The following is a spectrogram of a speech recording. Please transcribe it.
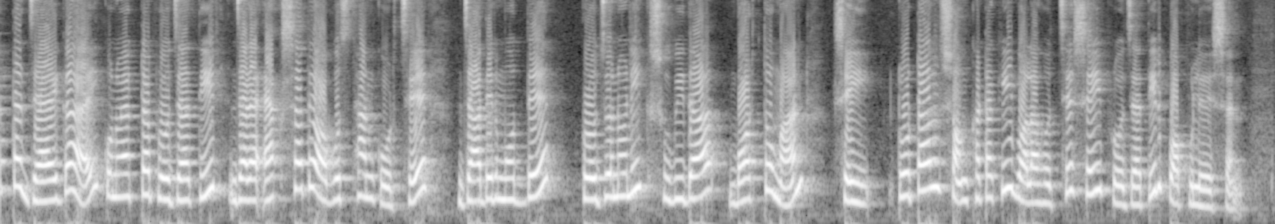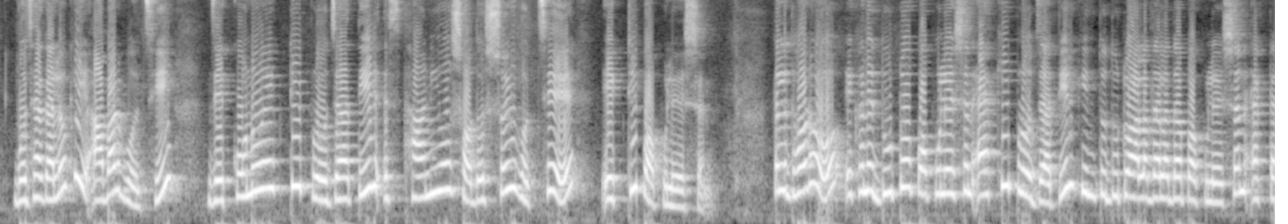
একটা জায়গায় কোনো একটা প্রজাতির যারা একসাথে অবস্থান করছে, যাদের মধ্যে প্রজননিক সুবিধা বর্তমান, সেই টোটাল সংখ্যাটাকেই বলা হচ্ছে সেই প্রজাতির পপুলেশন। বোঝা গেল কি? আবার বলছি যে কোনো একটি প্রজাতির স্থানীয় সদস্যই হচ্ছে একটি পপুলেশন। তাহলে ধরো এখানে দুটো পপুলেশন একই প্রজাতির, কিন্তু দুটো আলাদা আলাদা পপুলেশন, একটা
